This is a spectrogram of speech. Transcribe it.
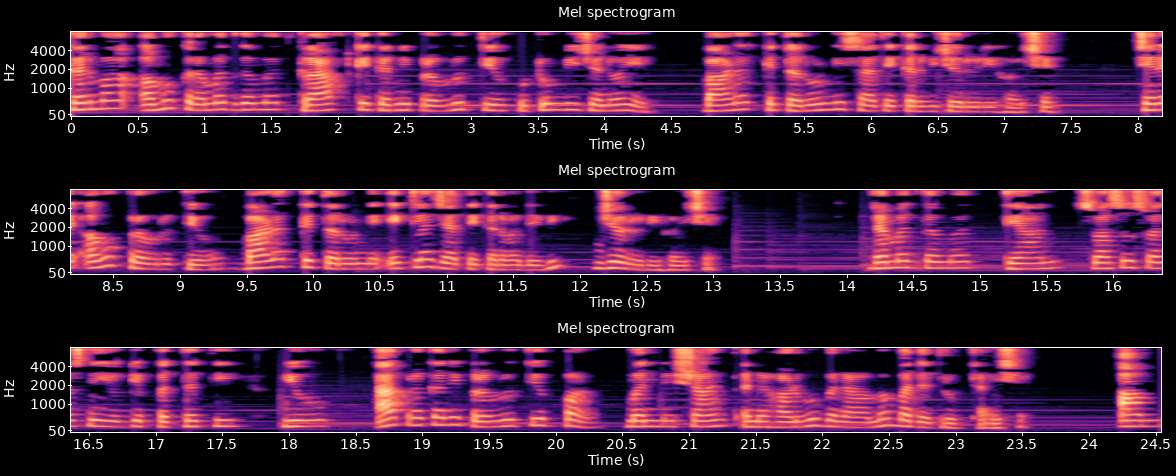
ઘરમાં અમુક રમતગમત, ક્રાફ્ટ કે ઘરની પ્રવૃત્તિઓ કુટુંબીજનોએ બાળક કે તરુણની સાથે કરવી જરૂરી હોય છે. જ્યારે અમુક પ્રવૃત્તિઓ બાળક કે તરુણને એકલા જાતે કરવા દેવી જરૂરી હોય છે. રમતગમત, ધ્યાન, શ્વાસોશ્વાસની યોગ્ય પદ્ધતિ, યોગ, આ પ્રકારની પ્રવૃત્તિઓ પણ મનને શાંત અને હળવું બનાવવામાં મદદરૂપ થાય છે. આમ,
